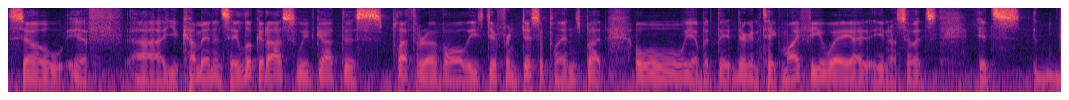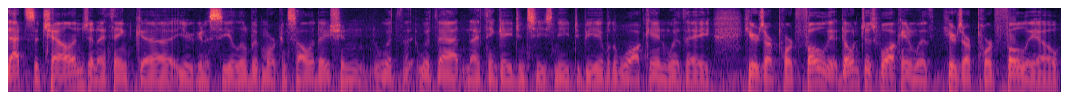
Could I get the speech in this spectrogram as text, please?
So if uh, you come in and say, "Look at us, we've got this plethora of all these different disciplines," but oh yeah, but they, they're going to take my fee away, I, you know. So it's it's that's a challenge, and I think uh, you're going to see a little bit more consolidation with with that. And I think agencies need to be able to walk in with a here's our portfolio. Don't just walk in with here's our portfolio.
